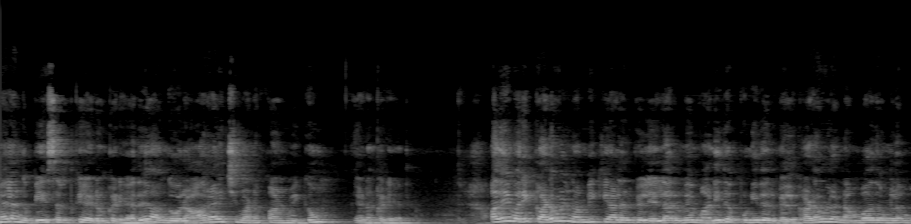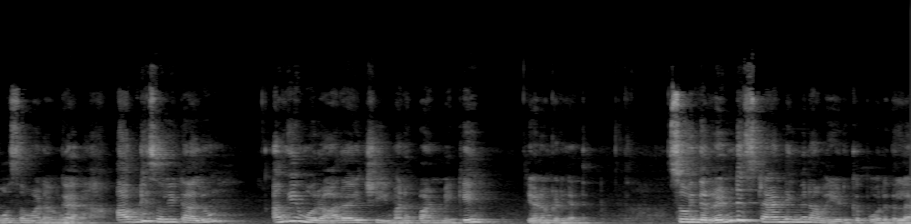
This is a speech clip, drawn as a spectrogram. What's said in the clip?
மேலே அங்கே பேசுறதுக்கு இடம் கிடையாது. அங்கே ஒரு ஆராய்ச்சி மனப்பான்மைக்கும் இடம் கிடையாது. அதே மாதிரி கடவுள் நம்பிக்கையாளர்கள் எல்லாருமே மனித புனிதர்கள் கடவுளை நம்பாதவங்கள மோசமானவங்க. அப்படி சொல்லிட்டாலும் அங்கேயும் ஒரு ஆராய்ச்சி மனப்பான்மைக்கு இடம் கிடையாது. ஸோ இந்த ரெண்டு ஸ்டாண்டையுமே நாம் எடுக்க போகிறதில்ல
